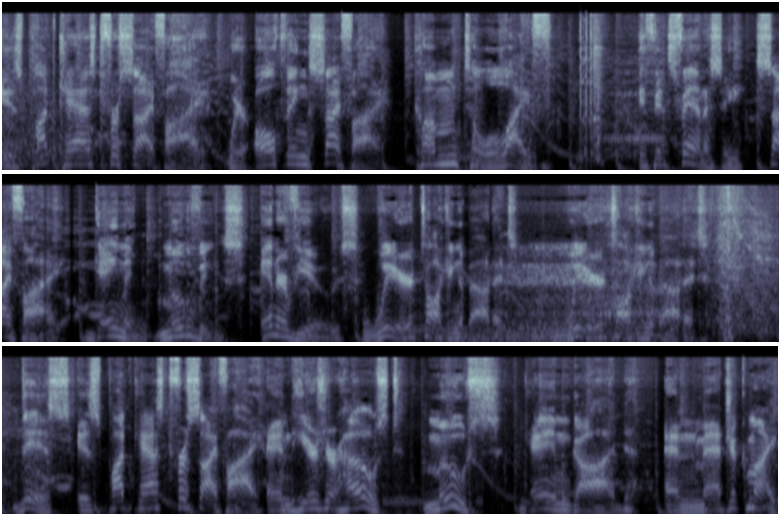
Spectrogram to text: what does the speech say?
is Podcast for Sci Fi, where all things sci fi come to life. If it's fantasy, sci fi, gaming, movies, interviews, we're talking about it. We're talking about it. This is Podcast for Sci Fi. And here's your host, Moose, Game God, and Magic Mike.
